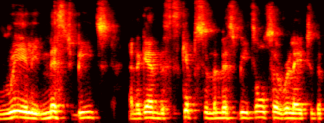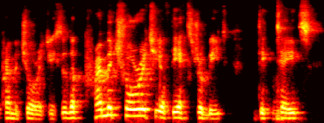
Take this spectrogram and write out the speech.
really missed beats. And again, the skips and the missed beats also relate to the prematurity. So the prematurity of the extra beat dictates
